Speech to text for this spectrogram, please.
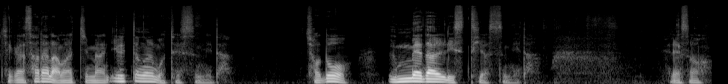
제가 살아남았지만 1등을 못했습니다. 저도 은메달 리스트였습니다. 그래서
